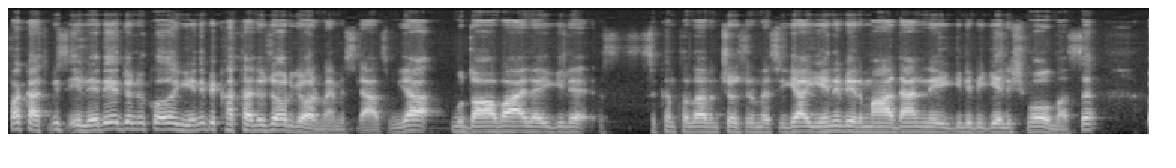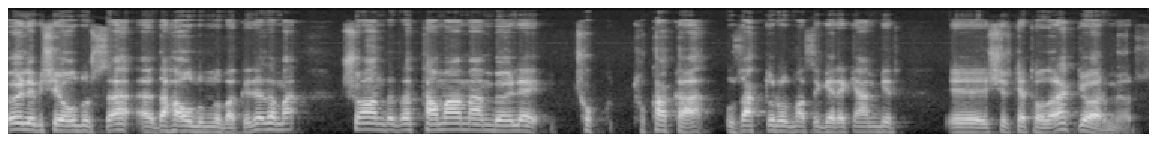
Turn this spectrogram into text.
Fakat biz ileriye dönük olarak yeni bir katalizör görmemiz lazım. Ya bu davayla ilgili sıkıntıların çözülmesi ya yeni bir madenle ilgili bir gelişme olması. Öyle bir şey olursa e, daha olumlu bakacağız ama şu anda da tamamen böyle çok tukaka, uzak durulması gereken bir e, şirket olarak görmüyoruz.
